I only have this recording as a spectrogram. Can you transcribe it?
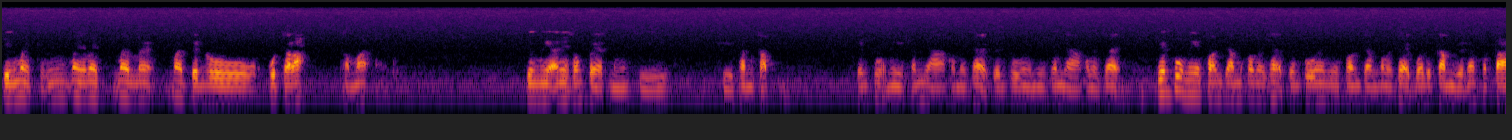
จึงไม่ถึงไม่ไม่ไม่ไม่ไม่เป็นโลกุตระธรรมะจึงมีอันนี้สองแปดหมื่นสี่สี่พันกับ เป็นผู้มีสัญญาก็ไม่ใช่ เป็นผู้ไม่มีสัญญาก็ไม่ใช่ เป็นผู้มีความจำก็ไม่ใช่ เป็นผู้ไม่มีความจำก็ไม่ใช่ บริกรรมอยู่ในสตา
